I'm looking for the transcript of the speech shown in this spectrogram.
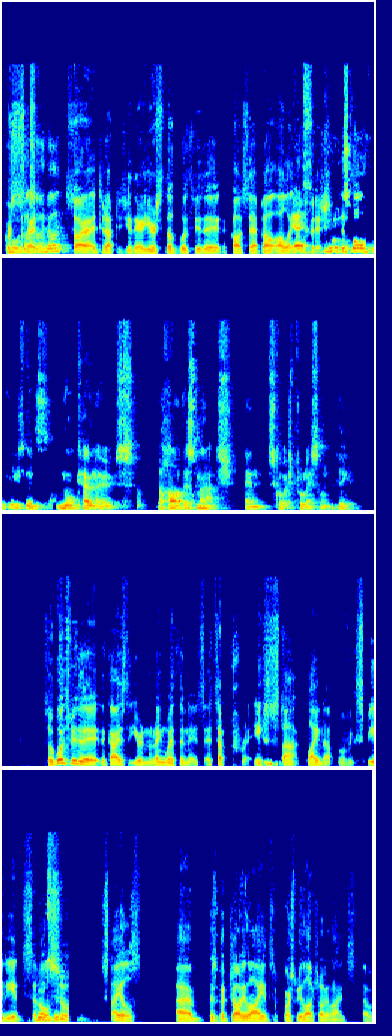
Course, What was that, sorry, sorry, sorry, I interrupted you there. You're still going through the, the concept. I'll, I'll let Yes, you finish. no disqualifications, no countouts. The hardest match in Scottish Pro Wrestling today. So going through the, the guys that you're in the ring with, and it's it's a pretty stacked lineup of experience and also styles. Um, because we've got Johnny Lyons, of course, we love Johnny Lyons. I've,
